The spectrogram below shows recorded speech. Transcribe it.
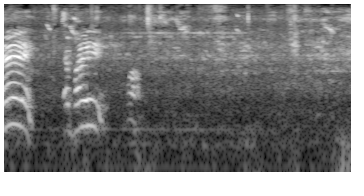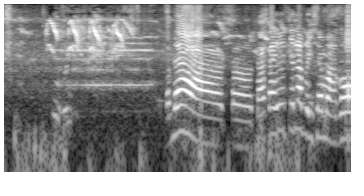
એ એ ભાઈ. તમે કાકા એવું કેટલા પૈસા માગો?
